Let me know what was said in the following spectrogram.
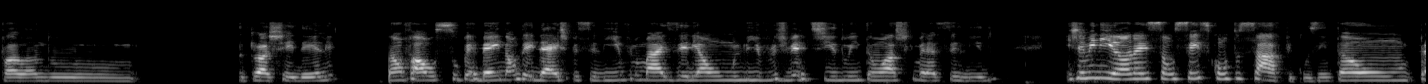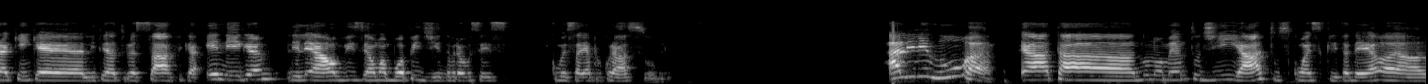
falando do que eu achei dele. Não falo super bem, não dei 10 para esse livro, mas ele é um livro divertido, então eu acho que merece ser lido. E Geminianas são seis contos sáficos, então, para quem quer literatura sáfica e negra, Lili Alves é uma boa pedida para vocês começarem a procurar sobre. A Lili Lua, ela tá no momento de hiatos com a escrita dela,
